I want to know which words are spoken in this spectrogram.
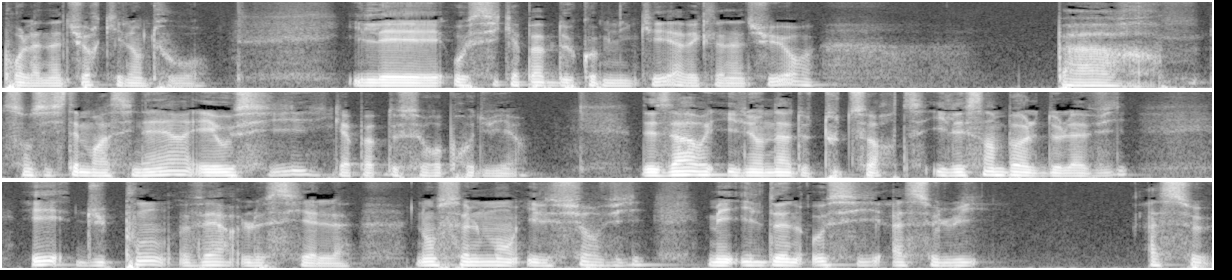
pour la nature qui l'entoure. Il est aussi capable de communiquer avec la nature par son système racinaire et aussi capable de se reproduire. Des arbres, il y en a de toutes sortes. Il est symbole de la vie et du pont vers le ciel. Non seulement il survit, mais il donne aussi à celui, à ceux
